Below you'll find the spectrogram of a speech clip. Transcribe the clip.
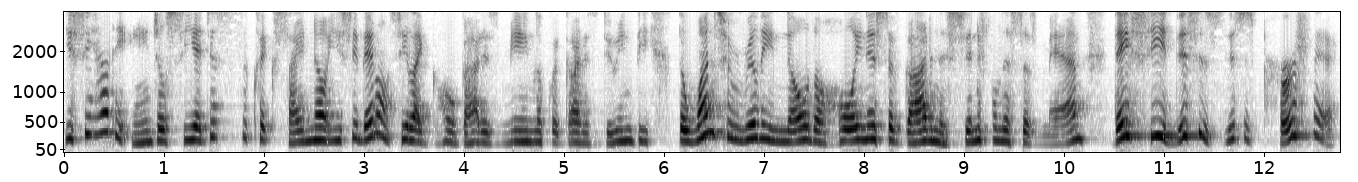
You see how the angels see it? Just as a quick side note, you see, they don't see like, oh, God is mean, look what God is doing. The, the ones who really know the holiness of God and the sinfulness of man, they see this is this is perfect.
